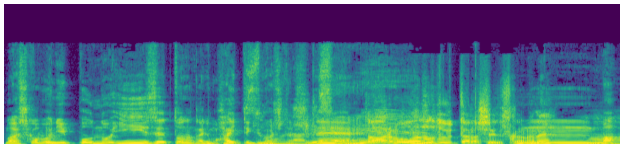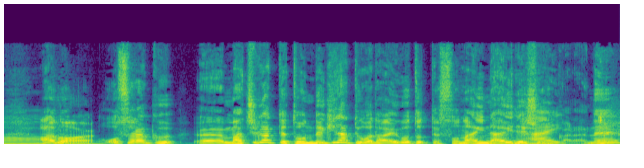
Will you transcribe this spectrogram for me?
まあしかも日本の EEZ なんかにも入ってきましたしね。あれもわざと撃ったらしいですからね。まああの、おそらく、え間違って飛んできたってことはああいうことって備えないでしょうからね。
